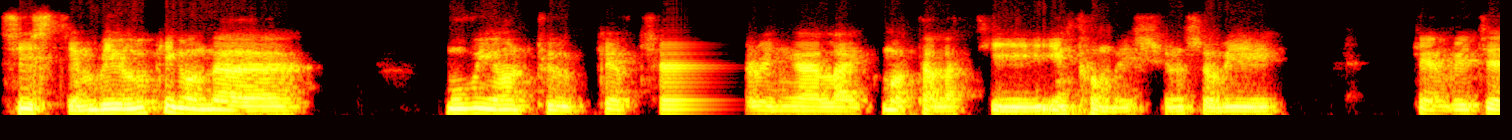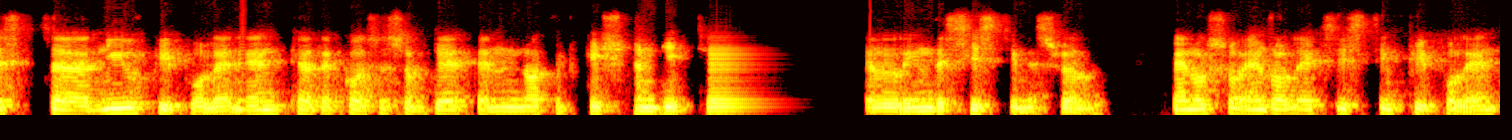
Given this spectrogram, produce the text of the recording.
system, we're looking on the moving on to capturing uh, like mortality information. So we can register new people and enter the causes of death and notification detail in the system as well. And also enroll existing people and,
